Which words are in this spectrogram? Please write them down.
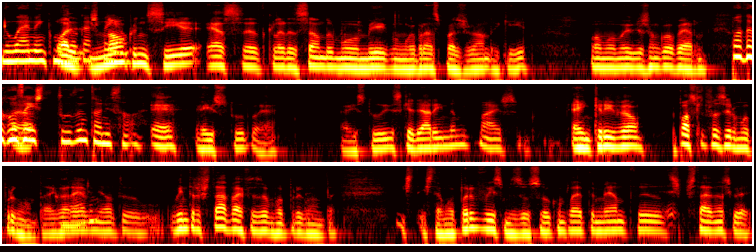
no ano em que morreu Caspaião. Não conhecia essa declaração do meu amigo, um abraço para o João daqui, o meu amigo João Goberno. Pode arroz é, é isto tudo, António Sala? É, é isso tudo, é. É isso tudo e se calhar ainda muito mais. É incrível. Posso lhe fazer uma pergunta? Agora claro. é a minha altura. O entrevistado vai fazer uma pergunta. Isto, isto é uma parvoíce, mas eu sou completamente despistado nas coisas.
